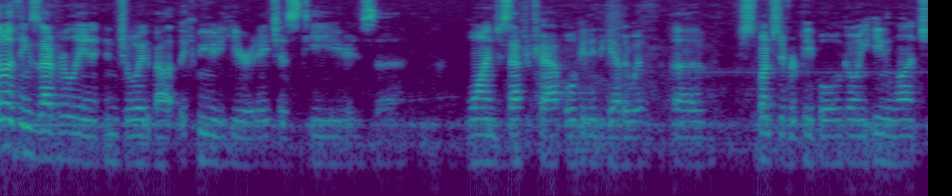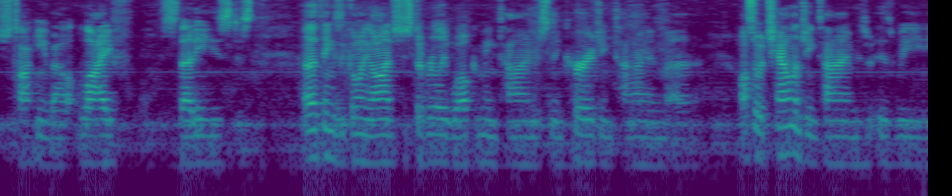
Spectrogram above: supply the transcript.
some of the things that I've really enjoyed about the community here at HST is uh, one, just after chapel, getting together with uh, just a bunch of different people, going eating lunch, just talking about life, studies, just other things that are going on. It's just a really welcoming time, just an encouraging time. Uh, also, a challenging time as, as we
